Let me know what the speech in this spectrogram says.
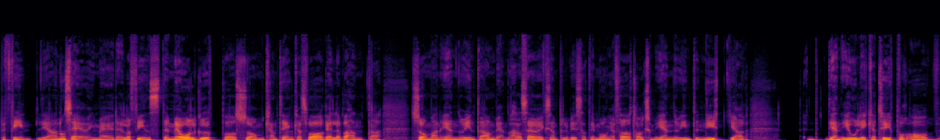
befintliga annonsering med? Eller finns det målgrupper som kan tänkas vara relevanta som man ännu inte använder? Här ser jag exempelvis att det är många företag som ännu inte nyttjar den olika typer av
